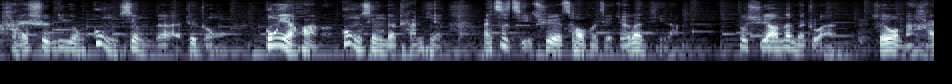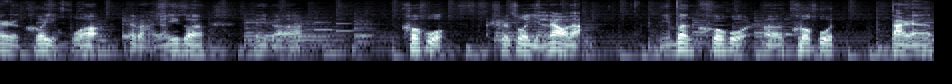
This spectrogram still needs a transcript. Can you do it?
还是利用共性的这种工业化嘛，共性的产品来自己去凑合解决问题的，不需要那么准，所以我们还是可以活，对吧？有一个那个客户是做饮料的，你问客户，呃，客户大人、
